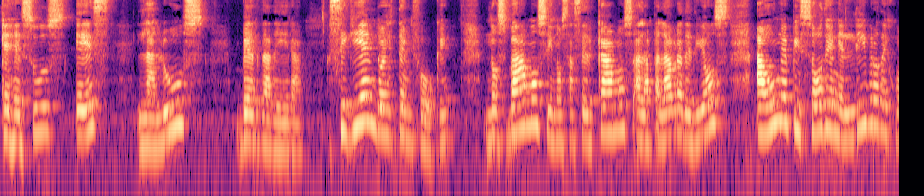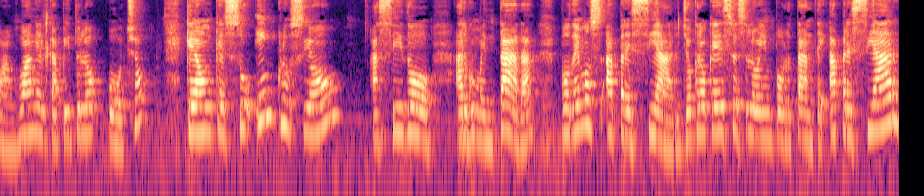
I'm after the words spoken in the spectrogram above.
que Jesús es la luz verdadera. Siguiendo este enfoque, nos vamos y nos acercamos a la palabra de Dios, a un episodio en el libro de Juan, Juan el capítulo 8, que aunque su inclusión ha sido argumentada, podemos apreciar, yo creo que eso es lo importante, apreciar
